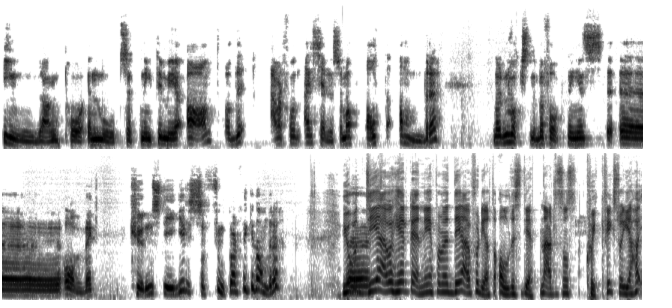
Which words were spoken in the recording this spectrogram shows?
inngang på en motsetning til mye annet. Og det er i hvert fall en erkjennelse om at alt det andre, når den voksne befolkningens uh, overvekt kun stiger, så funker i hvert fall ikke det andre. Jo, men Det er jo helt enig for det er jo fordi at alle disse diettene er sånn quick fix. Og jeg har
